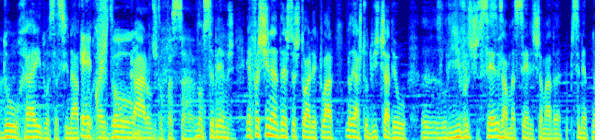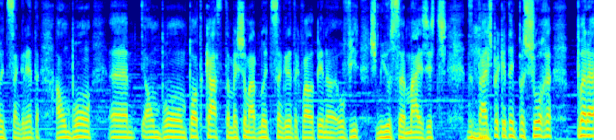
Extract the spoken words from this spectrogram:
do rei, do assassinato do rei Ecos Dom do, Carlos. do passado. Não sabemos. É fascinante esta história, claro. Aliás, tudo isto já deu eh, livros, séries. Há uma série chamada precisamente Noite Sangrenta. Há um bom, eh, há um bom podcast também chamado Noite Sangrenta que vale a pena ouvir. Esmiuça mais estes detalhes para quem tem pachorra para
